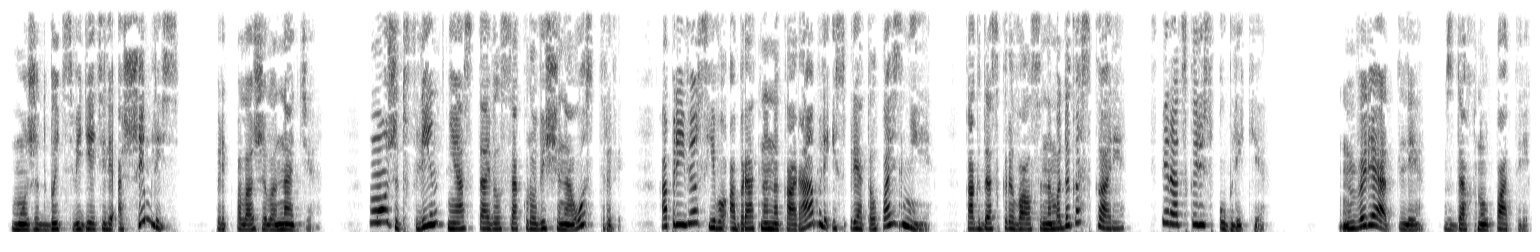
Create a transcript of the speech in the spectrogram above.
«Может быть, свидетели ошиблись?» – предположила Надя. Может, Флинт не оставил сокровище на острове, а привез его обратно на корабль и спрятал позднее, когда скрывался на Мадагаскаре, в Пиратской республике. «Вряд ли», — вздохнул Патрик.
